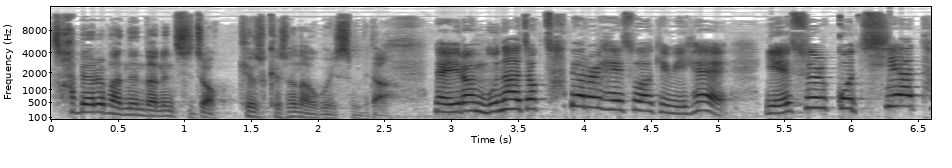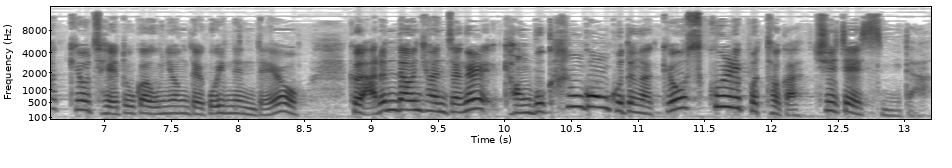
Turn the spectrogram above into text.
차별을 받는다는 지적 계속해서 나오고 있습니다. 네, 이런 문화적 차별을 해소하기 위해 예술꽃 씨앗학교 제도가 운영되고 있는데요. 그 아름다운 현장을 경북 항공고등학교 스쿨 리포터가 취재했습니다.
